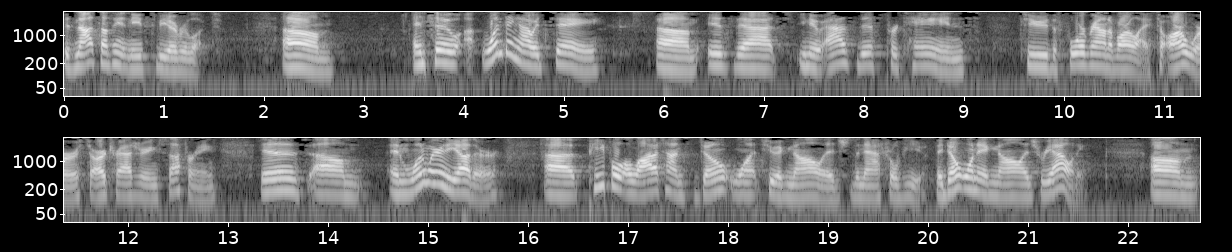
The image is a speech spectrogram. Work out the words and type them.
is not something that needs to be overlooked. Um, and so, uh, one thing I would say um, is that, you know, as this pertains to the foreground of our life, to our worst, to our tragedy and suffering, is um, in one way or the other, uh, people a lot of times don't want to acknowledge the natural view. They don't want to acknowledge reality. Um,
